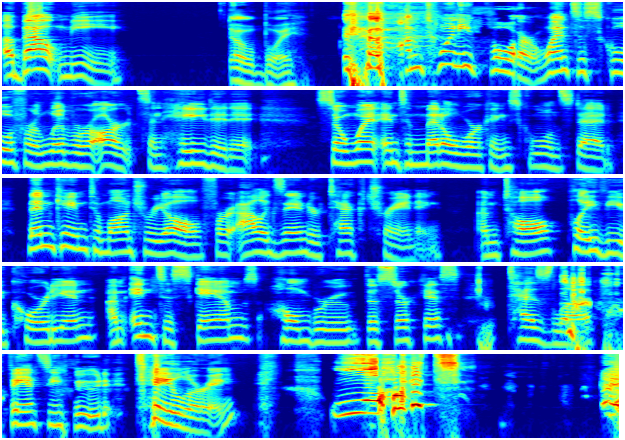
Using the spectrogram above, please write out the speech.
About me. Oh boy. I'm 24, went to school for liberal arts and hated it, so went into metalworking school instead. Then came to Montreal for Alexander Tech training. I'm tall, play the accordion. I'm into scams, homebrew, the circus, Tesla, fancy food, tailoring. what?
